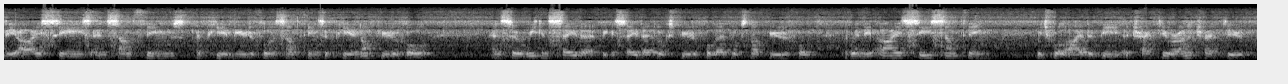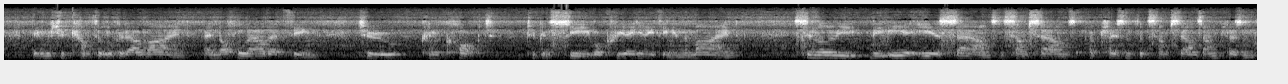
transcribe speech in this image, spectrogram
the eye sees, and some things appear beautiful and some things appear not beautiful. And so we can say that. We can say that looks beautiful, that looks not beautiful. But when the eye sees something, which will either be attractive or unattractive, then we should come to look at our mind and not allow that thing to concoct, to conceive or create anything in the mind. Similarly, the ear hears sounds, and some sounds are pleasant and some sounds unpleasant.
